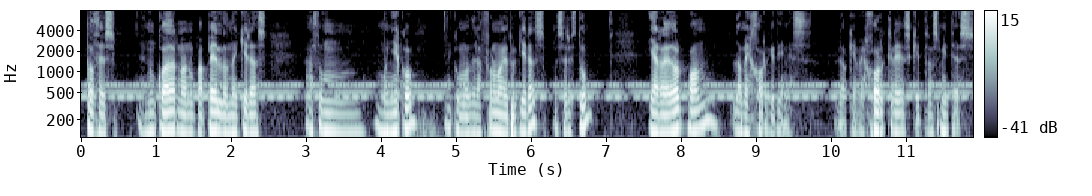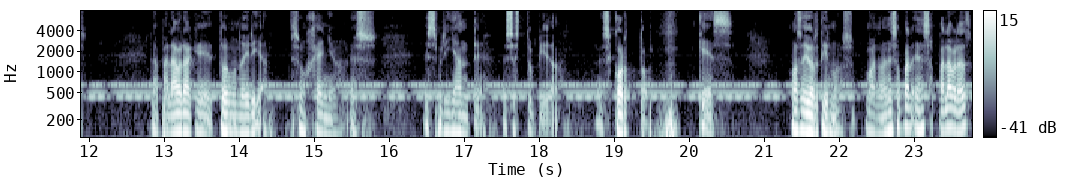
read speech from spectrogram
Entonces, en un cuaderno, en un papel, donde quieras, haz un muñeco, como de la forma que tú quieras, ese eres tú, y alrededor pon lo mejor que tienes, lo que mejor crees que transmites, la palabra que todo el mundo diría. Es un genio, es, es brillante, es estúpido, es corto. ¿Qué es? Vamos a divertirnos. Bueno, en, en esas palabras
